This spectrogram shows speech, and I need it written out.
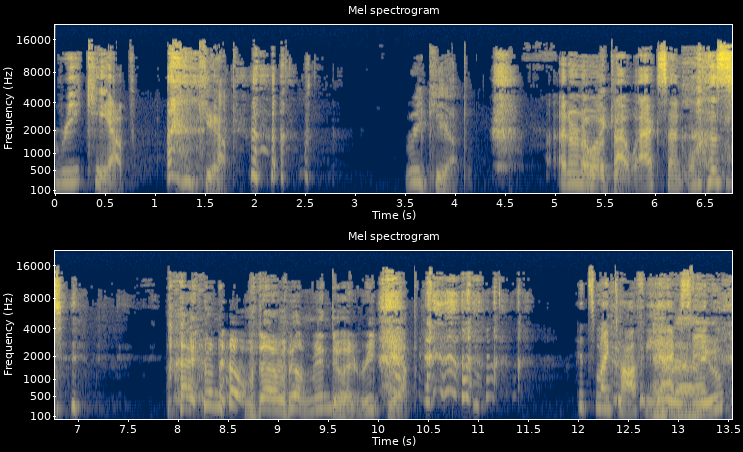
recap. recap, recap. I don't know I what like that accent was. I don't know, but I'm, I'm into it. Recap. it's my coffee We And, uh, accent. review.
